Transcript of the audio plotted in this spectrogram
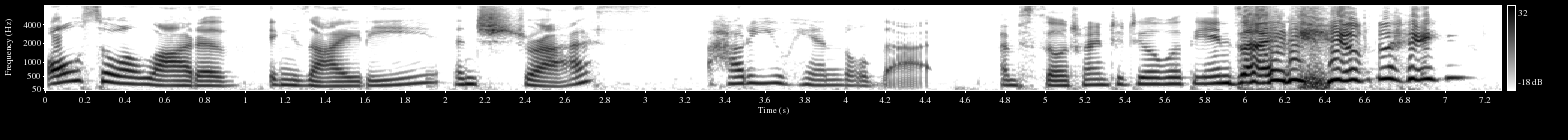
also a lot of anxiety and stress. How do you handle that? I'm still trying to deal with the anxiety of things.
